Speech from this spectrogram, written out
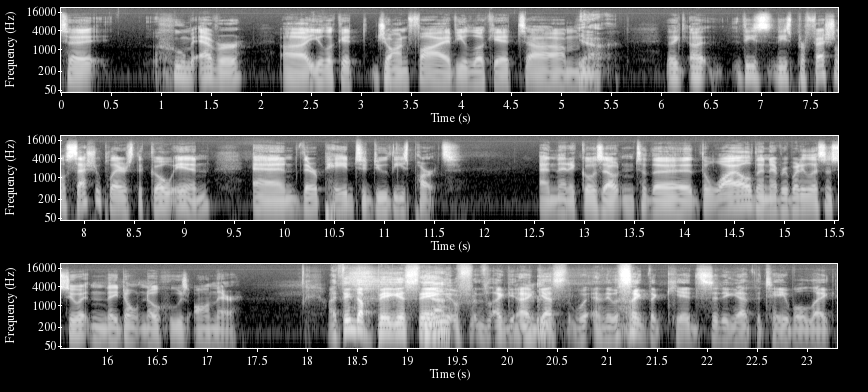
to whomever. Uh, you look at John Five. You look at um, yeah, like uh, these these professional session players that go in and they're paid to do these parts and then it goes out into the the wild and everybody listens to it and they don't know who's on there I think the biggest thing, Yeah. f- like I guess, and it was like the kid sitting at the table, like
